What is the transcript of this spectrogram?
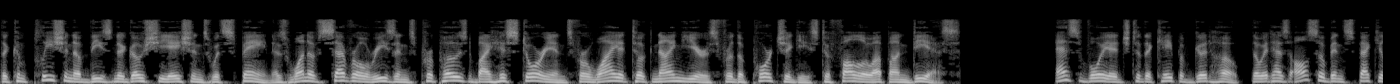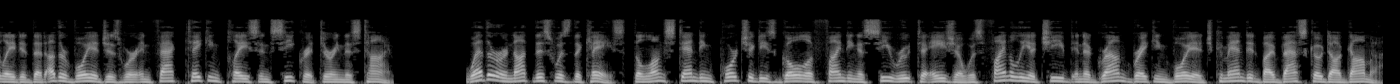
The completion of these negotiations with Spain is one of several reasons proposed by historians for why it took nine years for the Portuguese to follow up on Dias' voyage to the Cape of Good Hope, though it has also been speculated that other voyages were in fact taking place in secret during this time. Whether or not this was the case, the long-standing Portuguese goal of finding a sea route to Asia was finally achieved in a groundbreaking voyage commanded by Vasco da Gama.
